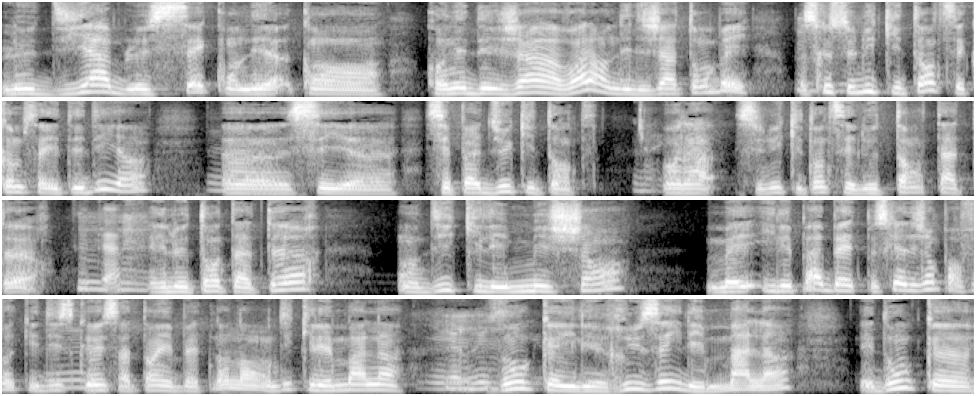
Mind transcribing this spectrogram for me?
le diable sait qu'on est, qu'on est déjà, voilà, on est déjà tombé. Parce que celui qui tente, c'est comme ça a été dit, hein, euh, c'est, euh, c'est pas Dieu qui tente. Ouais. Voilà, celui qui tente, c'est le tentateur. Et le tentateur, on dit qu'il est méchant, mais il n'est pas bête. Parce qu'il y a des gens parfois qui disent Mm. que Satan est bête. Non, non, on dit qu'il est malin. Il est rusé. Donc, il est rusé, il est malin. Et donc, euh,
